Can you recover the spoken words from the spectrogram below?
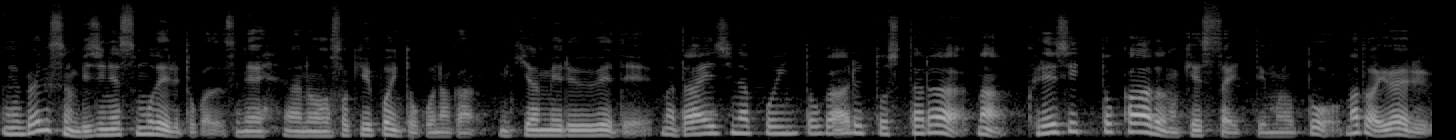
ブレグスのビジネスモデルとかですねあの訴求ポイントをこうなんか見極める上で、まあ、大事なポイントがあるとしたら、まあ、クレジットカードの決済っていうものと、まあ、とはいわゆる、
